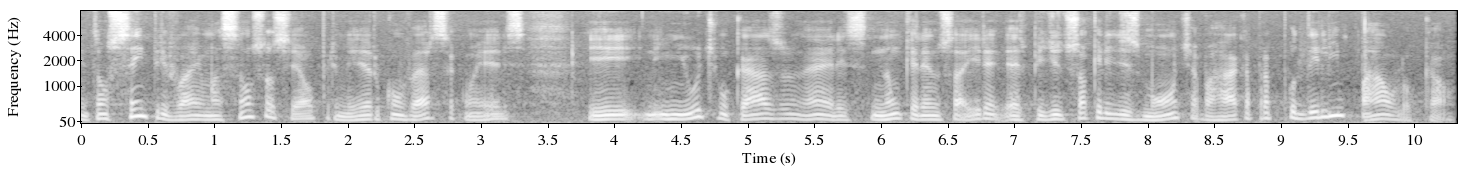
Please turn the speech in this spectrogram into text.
Então sempre vai uma ação social primeiro, conversa com eles e em último caso, né, eles não querendo sair, é, é pedido só que ele desmonte a barraca para poder limpar o local.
